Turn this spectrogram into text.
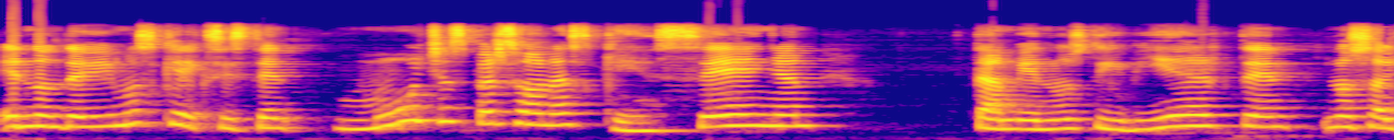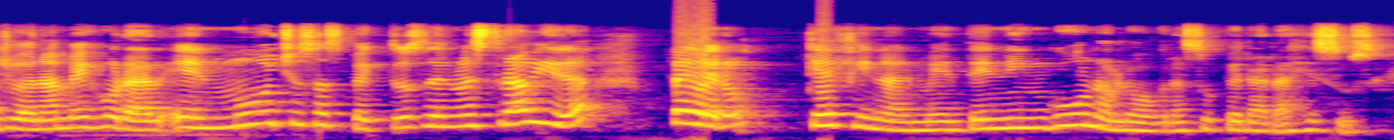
en donde vimos que existen muchas personas que enseñan, también nos divierten, nos ayudan a mejorar en muchos aspectos de nuestra vida, pero que finalmente ninguno logra superar a Jesús.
